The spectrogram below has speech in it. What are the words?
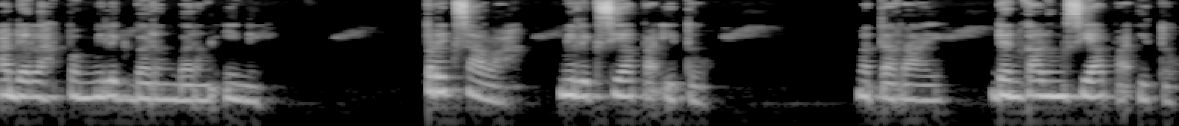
adalah pemilik barang-barang ini. Periksalah milik siapa itu. Materai dan kalung siapa itu.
